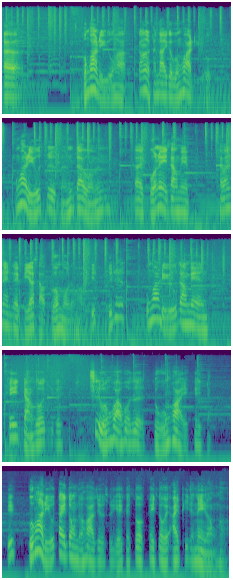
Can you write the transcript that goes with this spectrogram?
呃文化旅游哈，刚刚有看到一个文化旅游，文化旅游是可能在我们在国内上面，台湾内内比较少琢磨的哈。其其实文化旅游上面可以讲说这个次文化或者是主文化也可以讲。其实文化旅游带动的话，就是有一个做可以作为 IP 的内容哈。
